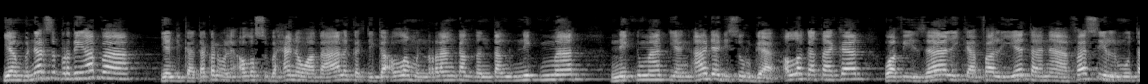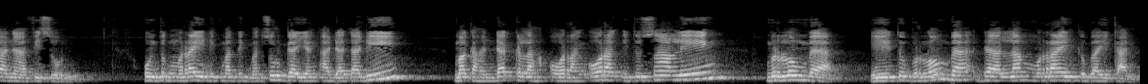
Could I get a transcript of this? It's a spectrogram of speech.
Yang benar seperti apa? Yang dikatakan oleh Allah Subhanahu wa taala ketika Allah menerangkan tentang nikmat nikmat yang ada di surga. Allah katakan wa fi zalika falyatanafasil mutanafisun untuk meraih nikmat-nikmat surga yang ada tadi, maka hendaklah orang-orang itu saling berlomba, yaitu berlomba dalam meraih kebaikan.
